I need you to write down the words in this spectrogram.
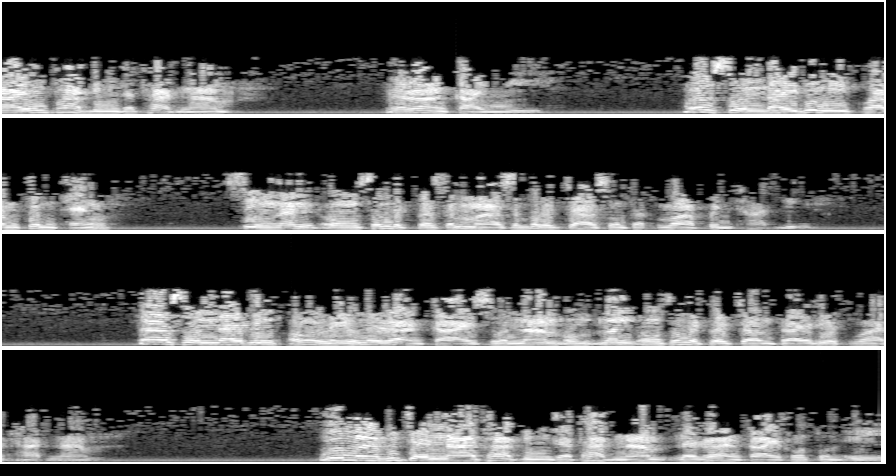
ณาเห็นธาตุดินกับธาตุน้ำในร่างกายมีเมื่อส่วนใดที่มีความเข้มแข็ง สิ่งนั้นองค์สมเด็จพระสัมมาสัมพุทธเจ้าทรงตรัสว่าเป็นธาตุดิน ถ้าส่วนใดเป็นของเหลวในร่างกาย ส่วนน้ำองค์นั้นองค์สมเด็จพระจอมไตรเรียกว่าธาตุน้ำนี่มาพิจารณาธาตุดินกับธาตุน้ำในร่างกายของตนเอง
